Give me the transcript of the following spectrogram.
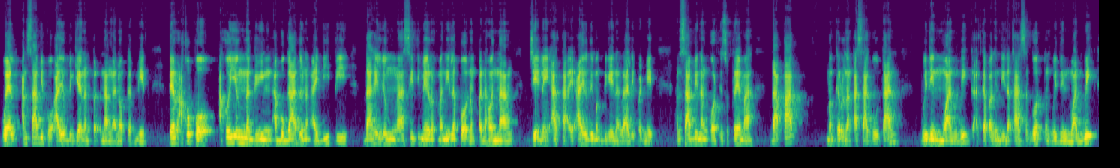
Well, ang sabi po, ayaw bigyan ng, ng ano, permit. Pero ako po, ako yung naging abogado ng IBP dahil yung uh, City Mayor of Manila po nung panahon ng GMA ata ay ayaw din magbigay ng rally permit. Ang sabi ng Korte Suprema, dapat magkaroon ng kasagutan within one week at kapag hindi nakasagot ng within one week,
